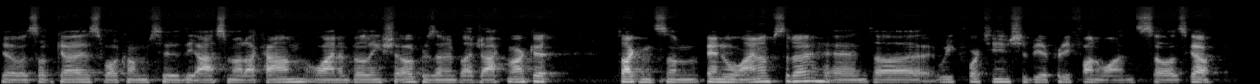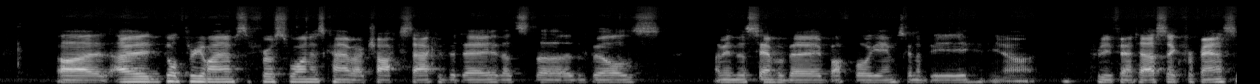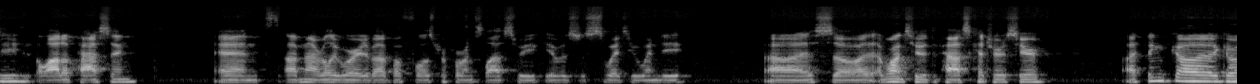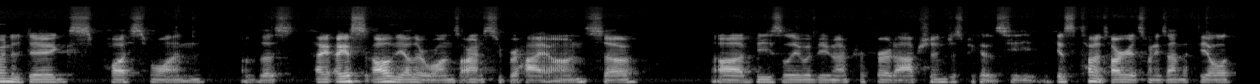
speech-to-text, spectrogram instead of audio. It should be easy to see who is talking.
Speaker 1: Yo, what's up, guys? Welcome to the Awesemo.com lineup building show presented by Jock Market. Talking some FanDuel lineups today, and uh, week 14 should be a pretty fun one. So let's go. Uh, I built three lineups. The first one is kind of our chalk stack of the day. That's the the Bills. I mean, the Tampa Bay Buffalo game is going to be, you know, pretty fantastic for fantasy. A lot of passing and I'm not really worried about Buffalo's performance last week. It was just way too windy. Uh, so I, I, want two of the pass catchers here. I think uh, going to Diggs plus one of this. I, I, guess all the other ones aren't super high owned, so uh, Beasley would be my preferred option just because he, he gets a ton of targets when he's on the field.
